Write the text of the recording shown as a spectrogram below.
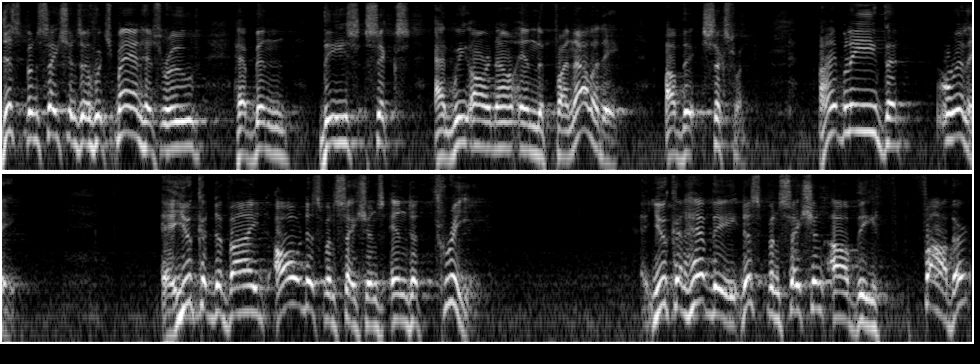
dispensations in which man has ruled have been these six, and we are now in the finality of the sixth one. I believe that really you could divide all dispensations into three. You can have the dispensation of the Father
